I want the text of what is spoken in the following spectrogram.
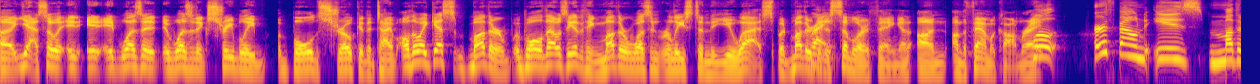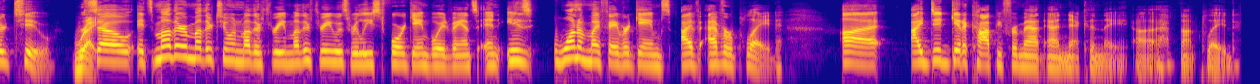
uh, yeah, so it, it it was a it was an extremely bold stroke at the time. Although I guess Mother, well, that was the other thing. Mother wasn't released in the U.S., but Mother did a similar thing on on the Famicom, right? Well, Earthbound is Mother 2. Right. So it's Mother, Mother 2, and Mother 3. Mother 3 was released for Game Boy Advance and is one of my favorite games I've ever played. Uh, I did get a copy for Matt and Nick, and they uh, have not played.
